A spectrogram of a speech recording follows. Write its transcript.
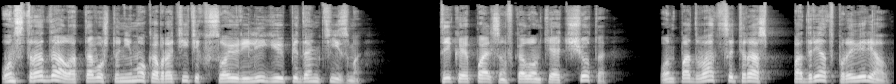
Он страдал от того, что не мог обратить их в свою религию педантизма. Тыкая пальцем в колонки отчета, он по двадцать раз подряд проверял,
